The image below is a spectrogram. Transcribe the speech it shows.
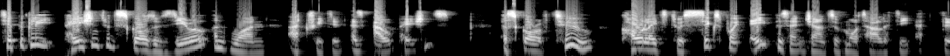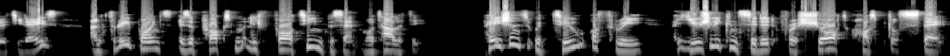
Typically, patients with scores of 0 and 1 are treated as outpatients. A score of 2 correlates to a 6.8% chance of mortality at 30 days, and 3 points is approximately 14% mortality. Patients with 2 or 3 are usually considered for a short hospital stay.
